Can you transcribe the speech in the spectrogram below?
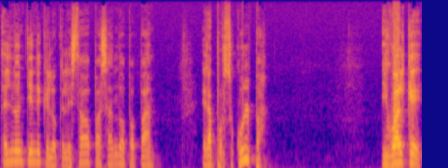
él no entiende que lo que le estaba pasando a papá era por su culpa. Igual que,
